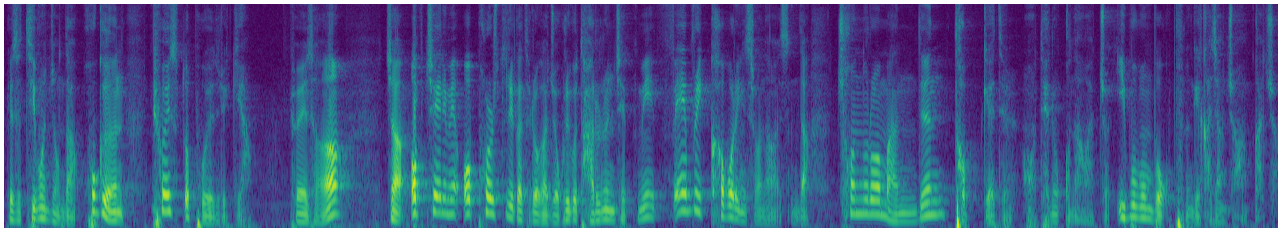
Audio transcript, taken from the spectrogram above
그래서 D번 정답. 혹은 표에서 또 보여드릴게요. 표에서 자 업체 이름에 upholstery가 들어가죠. 그리고 다루는 제품이 fabric coverings라고 나왔습니다. 천으로 만든 덮개들 어, 대놓고 나왔죠. 이 부분 보고 푸는 게 가장 정확하죠.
